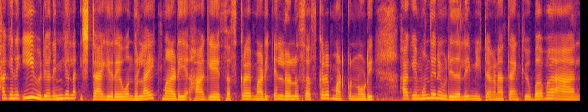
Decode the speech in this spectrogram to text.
ಹಾಗೆಯೇ ಈ ವಿಡಿಯೋ ನಿಮಗೆಲ್ಲ ಇಷ್ಟ ಆಗಿದರೆ ಒಂದು ಲೈಕ್ ಮಾಡಿ, ಹಾಗೆ ಸಬ್ಸ್ಕ್ರೈಬ್ ಮಾಡಿ, ಎಲ್ಲರಲ್ಲೂ ಸಬ್ಸ್ಕ್ರೈಬ್ ಮಾಡ್ಕೊಂಡು ನೋಡಿ. ಹಾಗೆ ಮುಂದಿನ ವಿಡಿಯೋದಲ್ಲಿ ಮೀಟ್ ಆಗೋಣ. ಥ್ಯಾಂಕ್ ಯು. ಬಾಯ್ ಆಲ್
